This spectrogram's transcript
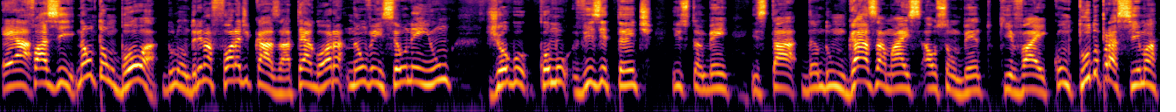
é a fase não tão boa do Londrina fora de casa. Até agora não venceu nenhum jogo como visitante. Isso também está dando um gás a mais ao São Bento, que vai com tudo para cima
